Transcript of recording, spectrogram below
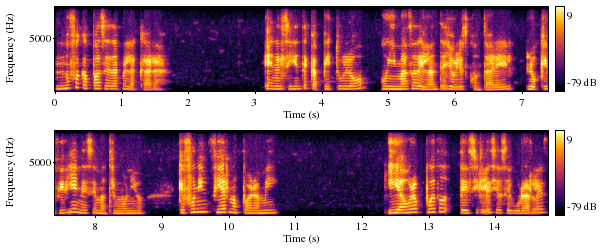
No fue capaz de darme la cara. En el siguiente capítulo y más adelante yo les contaré lo que viví en ese matrimonio, que fue un infierno para mí. Y ahora puedo decirles y asegurarles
